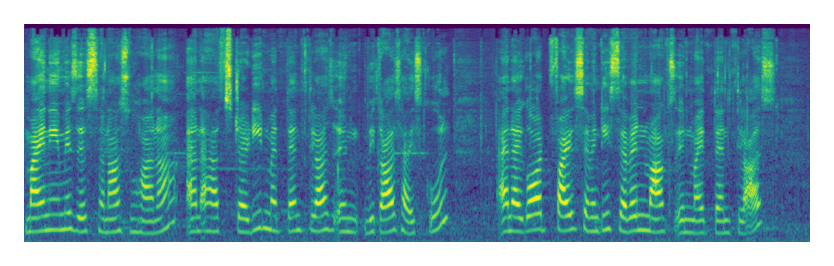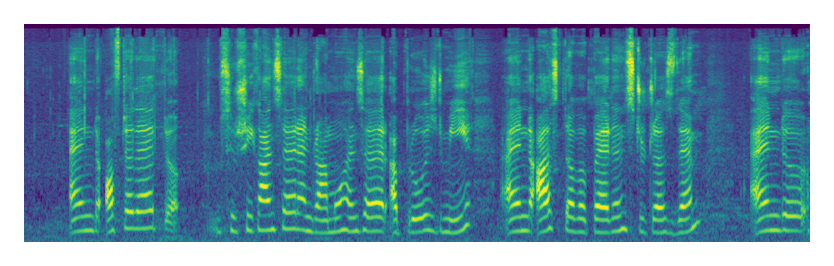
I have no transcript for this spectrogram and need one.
My name is S. Sana Suhana and I have studied my 10th class in Vikas High School and I got 577 marks in my 10th class. And after that, uh, sir and Ramohan sir approached me and asked our parents to trust them. And uh,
